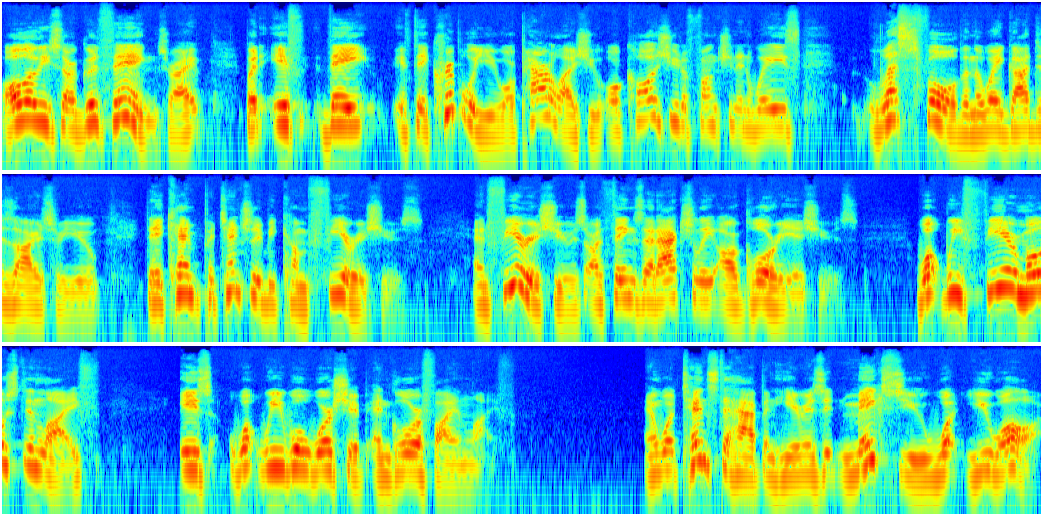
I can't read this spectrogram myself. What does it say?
all of these are good things, right? But if they if they cripple you or paralyze you or cause you to function in ways less full than the way God desires for you, they can potentially become fear issues. And fear issues are things that actually are glory issues. What we fear most in life is what we will worship and glorify in life. And what tends to happen here is it makes you what you are,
